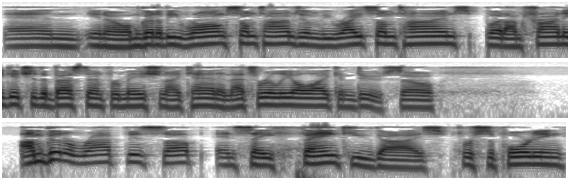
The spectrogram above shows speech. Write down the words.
and you know I'm going to be wrong sometimes, I'm going to be right sometimes, but I'm trying to get you the best information I can, and that's really all I can do. So I'm going to wrap this up and say thank you guys for supporting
